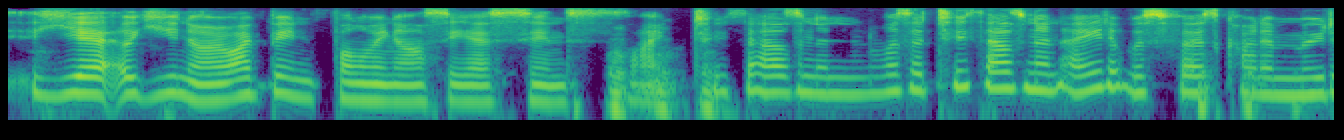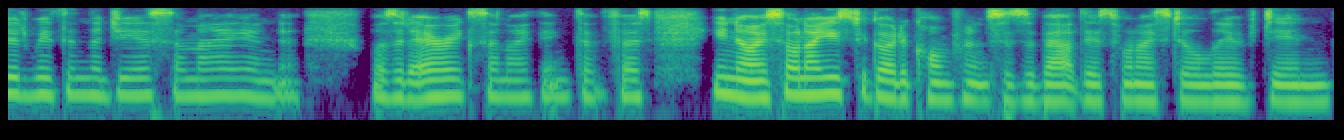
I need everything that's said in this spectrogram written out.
Yeah, you know, I've been following RCS since like 2000 and was it 2008? It was first kind of mooted within the GSMA, and was it Ericsson? I think that first, you know. So, and I used to go to conferences about this when I still lived in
